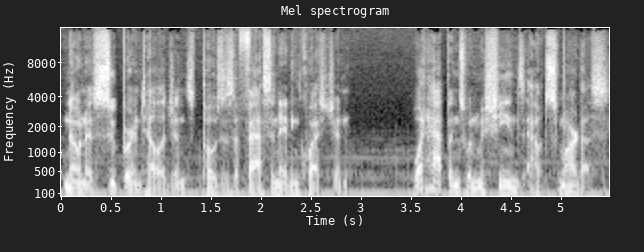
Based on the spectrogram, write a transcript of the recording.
known as superintelligence, poses a fascinating question. What happens when machines outsmart us?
